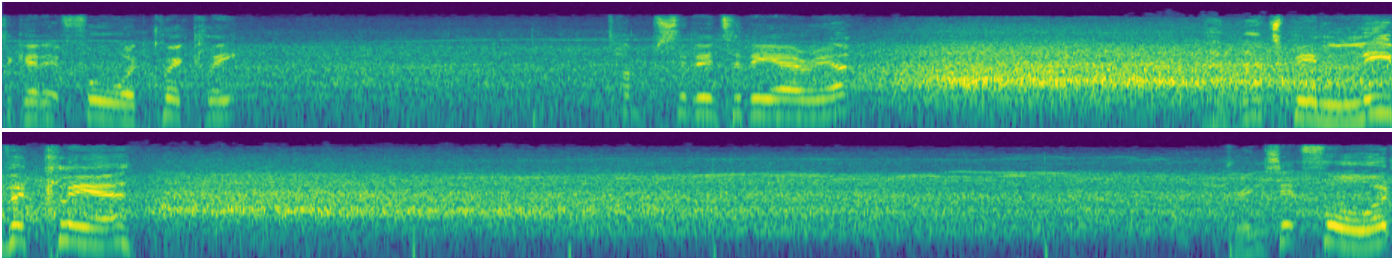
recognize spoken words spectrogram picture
To get it forward quickly. Pumps it into the area. And that's been levered clear. Brings it forward.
